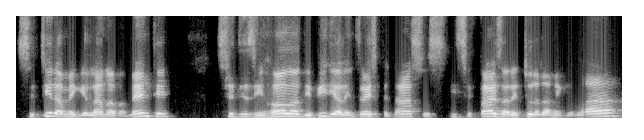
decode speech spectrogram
se tira a Megillah novamente, se desenrola, divide ela em três pedaços e se faz a leitura da Megillah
